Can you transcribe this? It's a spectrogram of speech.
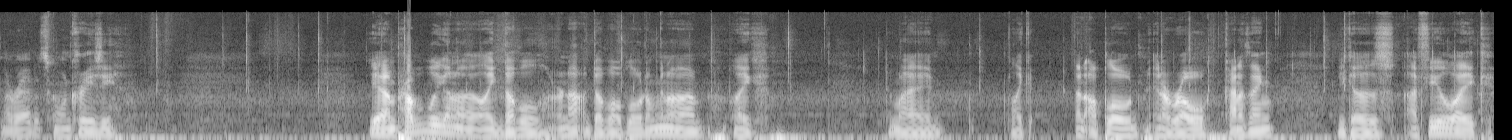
My rabbit's going crazy. Yeah, I'm probably gonna like double or not double upload. I'm gonna like do my like an upload in a row kind of thing because I feel like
